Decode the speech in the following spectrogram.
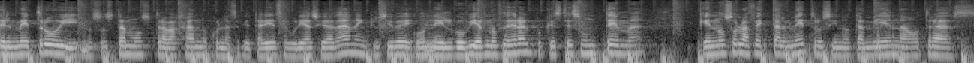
el metro y nosotros estamos trabajando con la Secretaría de Seguridad Ciudadana, inclusive con el gobierno federal, porque este es un tema que no solo afecta al metro, sino también a otras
